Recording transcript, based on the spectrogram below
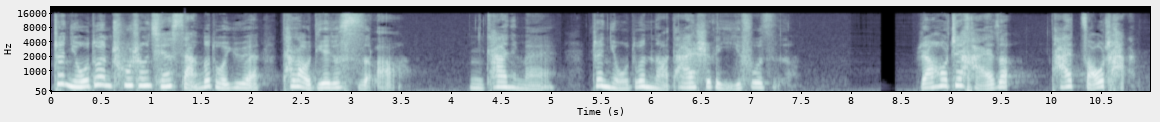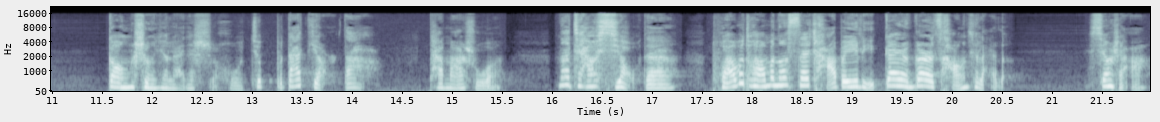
这牛顿出生前三个多月，他老爹就死了。你看见没？这牛顿呢，他还是个遗腹子。然后这孩子他还早产，刚生下来的时候就不大点儿大。他妈说：“那家伙小的，团吧团吧能塞茶杯里，盖上盖儿藏起来了，像啥？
